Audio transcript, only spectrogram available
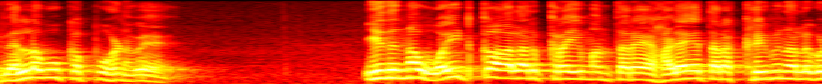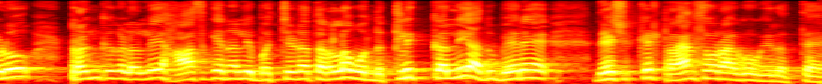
ಇವೆಲ್ಲವೂ ಕಪ್ಪು ಹಣವೇ. ಇದನ್ನು ವೈಟ್ ಕಾಲರ್ ಕ್ರೈಮ್ ಅಂತಾರೆ. ಹಳೆಯ ಥರ ಕ್ರಿಮಿನಲ್ಗಳು ಟ್ರಂಕ್ಗಳಲ್ಲಿ, ಹಾಸಿಗೆನಲ್ಲಿ ಬಚ್ಚಿಡೋ ಥರಲ್ಲ ಒಂದು ಕ್ಲಿಕ್ಕಲ್ಲಿ ಅದು ಬೇರೆ ದೇಶಕ್ಕೆ ಟ್ರಾನ್ಸ್ಫರ್ ಆಗೋಗಿರುತ್ತೆ.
